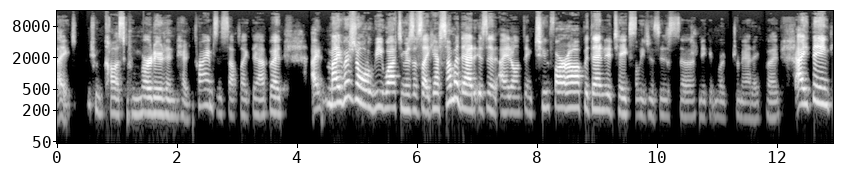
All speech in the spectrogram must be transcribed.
like who caused who murdered and had crimes and stuff like that. But I my original rewatching was just like, yeah, some of that isn't I don't think too far off, but then it takes allegiances to make it more dramatic. But I think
